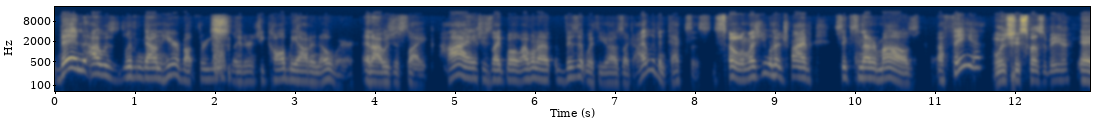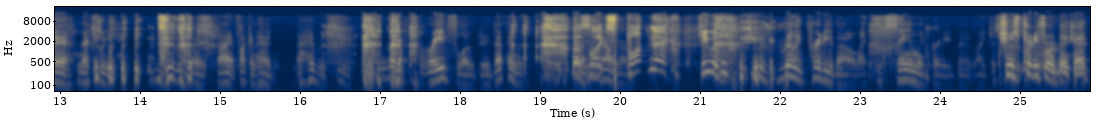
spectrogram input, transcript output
Then I was living down here about three years later, and she called me out of nowhere, and I was just like, "Hi." She's like, "Well, I want to visit with you." I was like, "I live in Texas, so unless you want to drive 1,600 miles, I'll see ya." When's she supposed to be here? Yeah, yeah, next week. Wait, giant fucking head. That head was huge. It was like a parade float, dude. That thing was. It's like No, no. Sputnik. She was. She was really pretty though, like insanely pretty, but like just. She was pretty for a big head.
